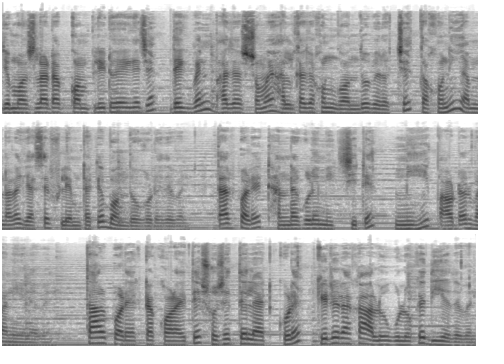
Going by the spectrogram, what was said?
যে মশলাটা কমপ্লিট হয়ে গেছে। দেখবেন ভাজার সময় হালকা যখন গন্ধ বেরোচ্ছে, তখনই আপনারা গ্যাসের ফ্লেমটাকে বন্ধ করে দেবেন। তারপরে ঠান্ডা করে মিক্সিতে মিহি পাউডার বানিয়ে নেবেন। তারপরে একটা কড়াইতে সর্ষের তেল অ্যাড করে কেটে রাখা আলুগুলোকে দিয়ে দেবেন।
